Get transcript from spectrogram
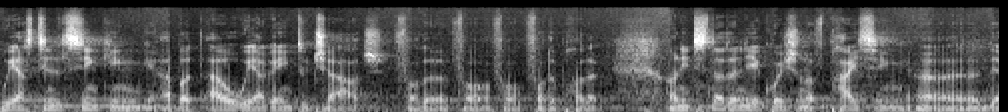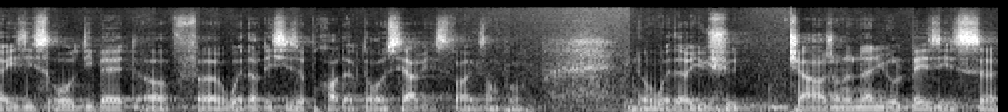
we are still thinking about how we are going to charge for the, for, for, for the product. And it's not only a question of pricing. Uh, there is this whole debate of uh, whether this is a product or a service, for example. You know, whether you should charge on an annual basis uh,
